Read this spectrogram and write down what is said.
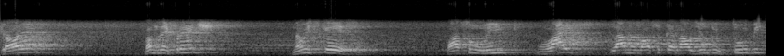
Joia? Vamos em frente? Não esqueçam, faça um link, um like lá no nosso canalzinho do YouTube,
